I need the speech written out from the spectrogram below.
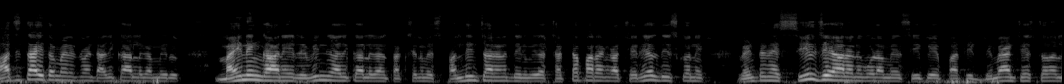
బాధ్యతాయుతమైనటువంటి అధికారులుగా మీరు మైనింగ్ కానీ రెవెన్యూ అధికారులు కానీ తక్షణమే స్పందించాలని దీని మీద చట్టపరంగా చర్యలు తీసుకొని వెంటనే సీల్ చేయాలని కూడా మేము సిపిఐ పార్టీ డిమాండ్ చేస్తున్నాం.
